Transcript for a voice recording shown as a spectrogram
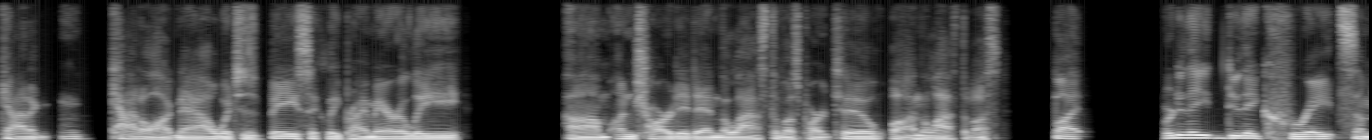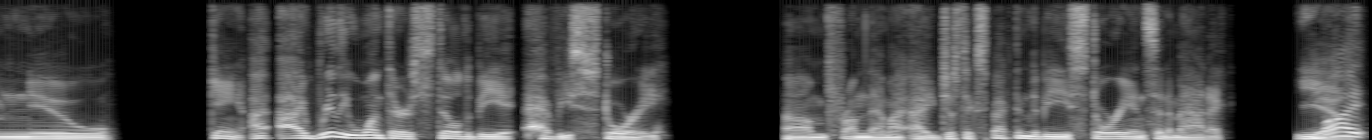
catalog now, which is basically primarily um, Uncharted and The Last of Us Part Two. Well, and The Last of Us, but or do they do they create some new game? I, I really want there still to be heavy story um, from them. I, I just expect them to be story and cinematic. Yeah. But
